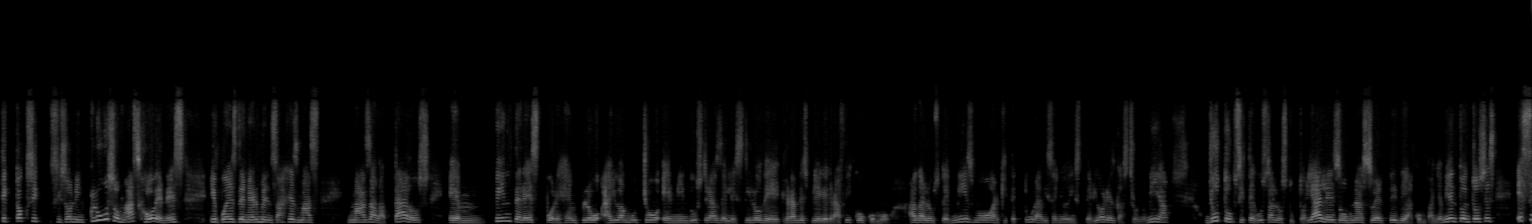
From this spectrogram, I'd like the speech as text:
TikTok si, son incluso más jóvenes y puedes tener mensajes más, más adaptados. Em, Pinterest, por ejemplo, ayuda mucho en industrias del estilo de gran despliegue gráfico como hágalo usted mismo, arquitectura, diseño de interiores, gastronomía. YouTube si te gustan los tutoriales o una suerte de acompañamiento. Entonces, ese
